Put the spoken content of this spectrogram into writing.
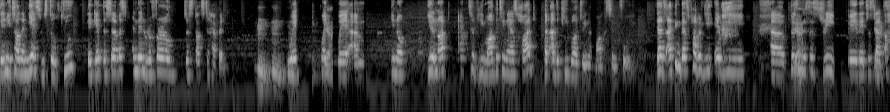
then you tell them, yes, we still do. They get the service, and then referral just starts to happen. Mm-hmm. Where, yeah. where um, you know, you're not actively marketing as hard, but other people are doing the marketing for you. That's I think that's probably every uh, business's yeah. dream where they're just yeah. like, oh,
